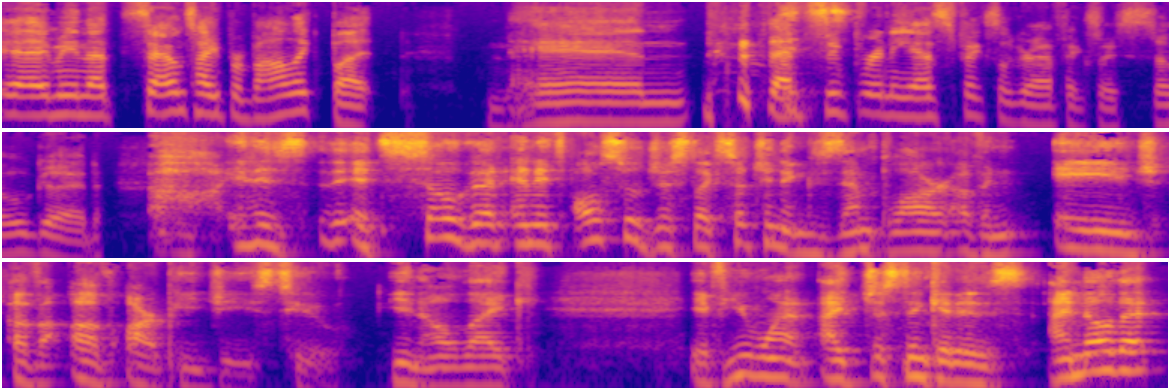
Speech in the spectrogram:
I mean, that sounds hyperbolic, but man, that It's- Super NES pixel graphics are so good. Oh, it is. It's so good, and it's also just like such an exemplar of an age of of RPGs too. You know, like if you want, I just think it is. I know that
